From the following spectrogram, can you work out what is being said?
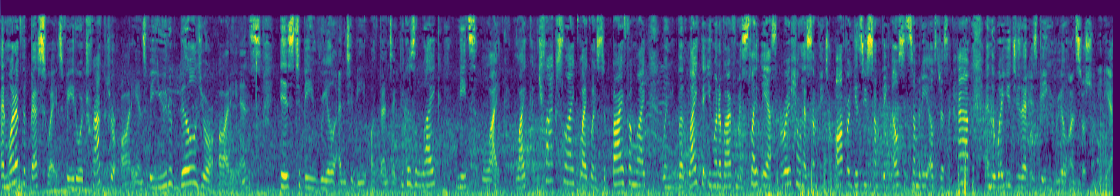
And one of the best ways for you to attract your audience, for you to build your audience, is to be real and to be authentic because like meets like. Like attracts like, like wants to buy from like, when the like that you want to buy from is slightly aspirational, has something to offer, gives you something else that somebody else doesn't have, and the way you do that is being real on social media.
